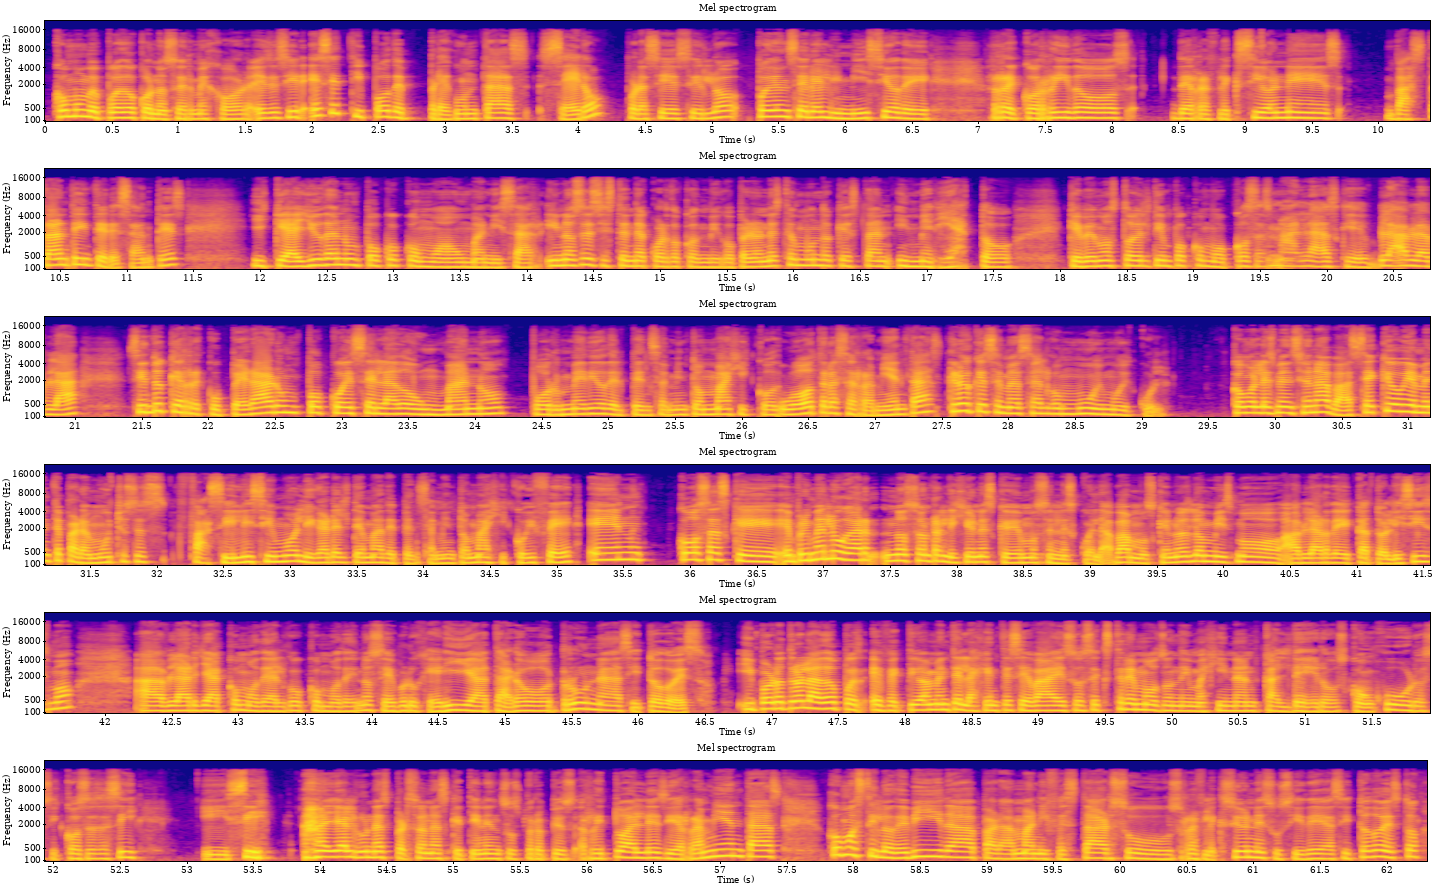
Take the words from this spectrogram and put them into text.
cómo me puedo conocer mejor, es decir, ese tipo de preguntas cero, por así decirlo, pueden ser el inicio de recorridos, de reflexiones bastante interesantes y que ayudan un poco como a humanizar. Y no sé si estén de acuerdo conmigo, pero en este mundo que es tan inmediato, que vemos todo el tiempo como cosas malas, que bla, bla, bla, siento que recuperar un poco ese lado humano por medio del pensamiento mágico u otras herramientas, creo que se me hace algo muy, muy cool. Como les mencionaba, sé que obviamente para muchos es facilísimo ligar el tema de pensamiento mágico y fe en cosas que, en primer lugar, no son religiones que vemos en la escuela. Vamos, que no es lo mismo hablar de catolicismo a hablar ya como de algo como de, no sé, brujería, tarot, runas y todo eso. Y por otro lado, pues efectivamente la gente se va a esos extremos donde imaginan calderos, conjuros y cosas así. Y sí, Hay algunas personas que tienen sus propios rituales y herramientas como estilo de vida para manifestar sus reflexiones, sus ideas y todo esto.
